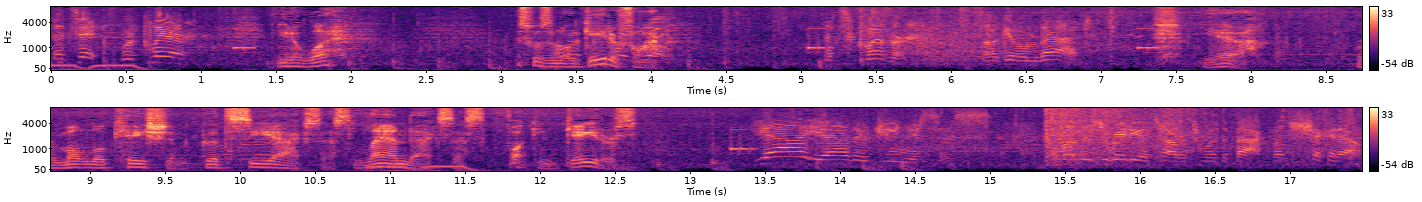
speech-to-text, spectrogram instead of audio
That's it. We're clear. You know what? This was an old gator farm. That's clever. I'll give them that. yeah. Remote location, good sea access, land access, fucking gators. Yeah, yeah, they're geniuses. Come on, there's a radio tower toward the back. Let's check it out.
